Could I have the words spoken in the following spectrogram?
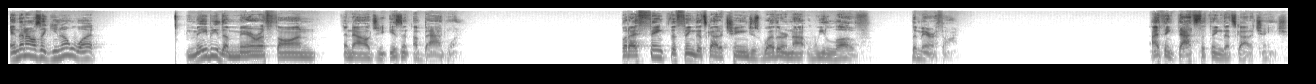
And then I was like, you know what? Maybe the marathon analogy isn't a bad one. But I think the thing that's got to change is whether or not we love the marathon. I think that's the thing that's got to change.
